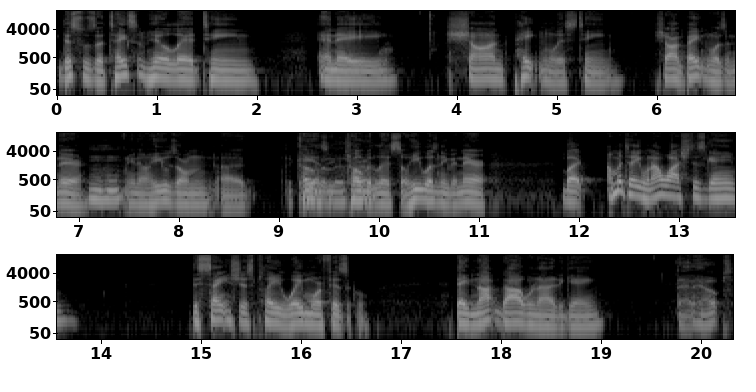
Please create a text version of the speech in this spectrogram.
This was a Taysom Hill led team and a Sean Payton-less team. Sean Payton wasn't there. You know, he was on uh, The COVID list. COVID right? list, so he wasn't even there. But I'm gonna tell you, when I watched this game, the Saints just played way more physical. They knocked Godwin out of the game. That helps.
